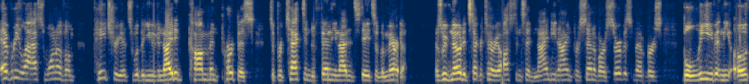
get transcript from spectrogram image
every last one of them patriots with a united common purpose to protect and defend the United States of America. As we've noted, Secretary Austin said 99% of our service members believe in the oath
